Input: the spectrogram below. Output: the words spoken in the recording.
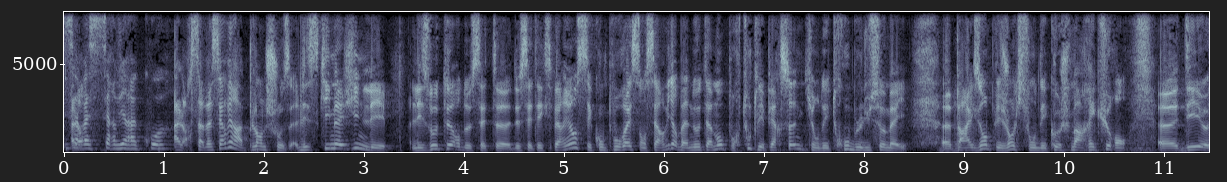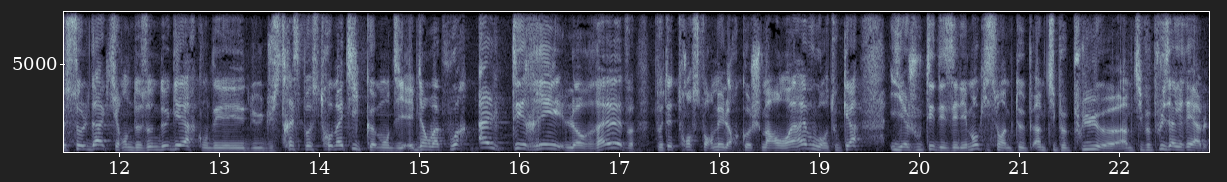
ça va servir à quoi? Alors, ça va servir à plein de choses. Ce qu'imaginent les, les auteurs de cette, de cette expérience, c'est qu'on pourrait s'en servir notamment pour toutes les personnes qui ont des troubles du sommeil. Euh, par exemple, les gens qui font des cauchemars récurrents, euh, des euh, soldats qui rentrent de zones de guerre, qui ont du, stress post-traumatique, comme on dit, eh bien, on va pouvoir altérer leurs rêves, peut-être transformer leurs cauchemars en rêves, ou en tout cas y ajouter des éléments qui sont un, un petit peu plus, euh, un petit peu plus agréables.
